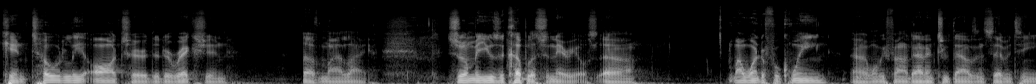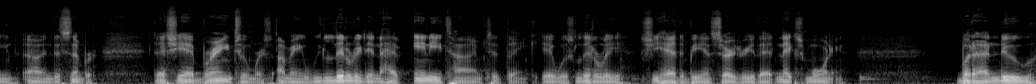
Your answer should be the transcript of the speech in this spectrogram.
can totally alter the direction of my life. So I'm going to use a couple of scenarios. Uh, my wonderful queen, uh, when we found out in 2017 uh, in December, that she had brain tumors. I mean, we literally didn't have any time to think. It was literally she had to be in surgery that next morning. But I knew,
